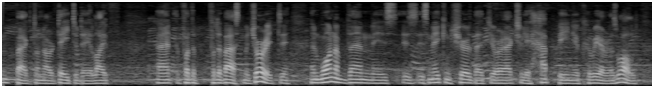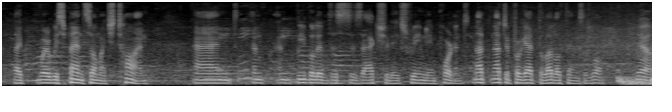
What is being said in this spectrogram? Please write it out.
impact on our day-to-day life. And for the for the vast majority, and one of them is, is is making sure that you're actually happy in your career as well, like where we spend so much time and, and and we believe this is actually extremely important. Not not to forget the little things as well. Yeah.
